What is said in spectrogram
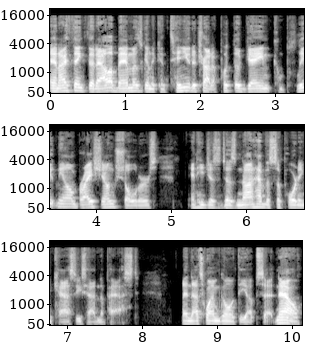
And I think that Alabama is going to continue to try to put the game completely on Bryce Young's shoulders. And he just does not have the supporting cast he's had in the past. And that's why I'm going with the upset. Now,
